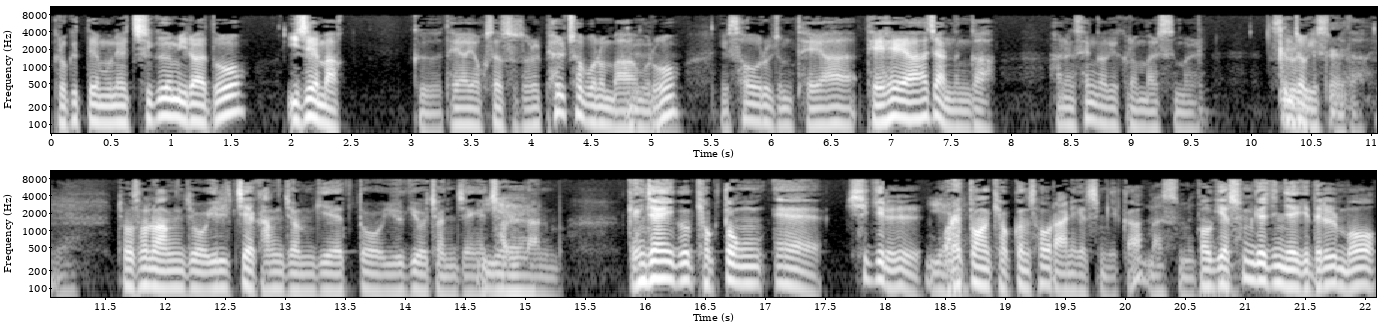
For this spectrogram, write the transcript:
그렇기 때문에 지금이라도 이제 막 그 대하 역사 소설을 펼쳐보는 마음으로 음. 이 서울을 좀 대하, 대해야 하지 않는가 하는 생각에 그런 말씀을 쓴 적이 있습니다. 예. 조선 왕조 일제 강점기에 또 6.25 전쟁의 예. 전란 굉장히 그 격동의 시기를 예. 오랫동안 겪은 서울 아니겠습니까? 맞습니다. 거기에 숨겨진 얘기들을 뭐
